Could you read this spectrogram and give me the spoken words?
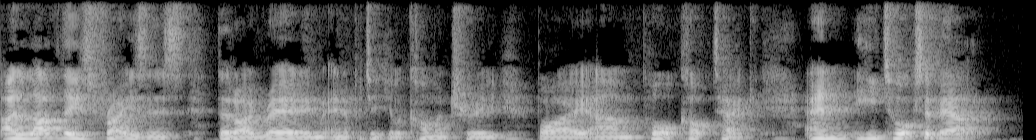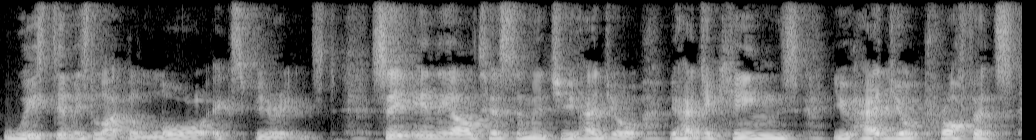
I love these phrases that I read in, in a particular commentary by um, Paul Koptak, and he talks about wisdom is like the law experienced. See in the old testament you had your you had your kings you had your prophets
